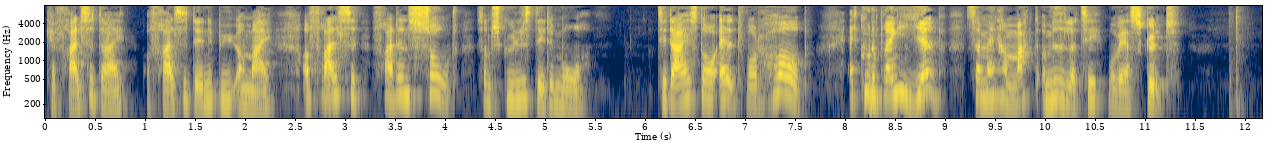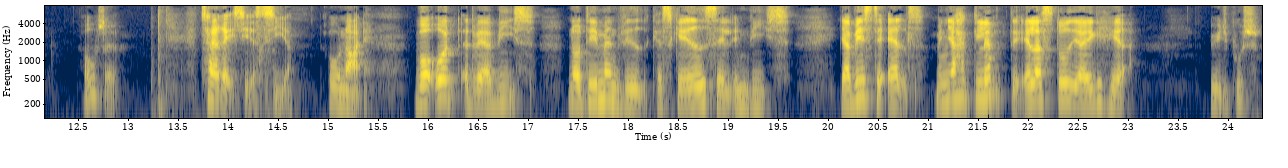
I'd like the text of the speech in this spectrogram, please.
kan frelse dig, og frelse denne by og mig, og frelse fra den sot, som skyldes dette mor. Til dig står alt vort håb, at kunne bringe hjælp, som man har magt og midler til, må være skønt. Og så. Teiresias siger, åh oh, nej, hvor ondt at være vis, når det man ved kan skade selv en vis. Jeg vidste alt, men jeg har glemt det, ellers stod jeg ikke her. Ødipus.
